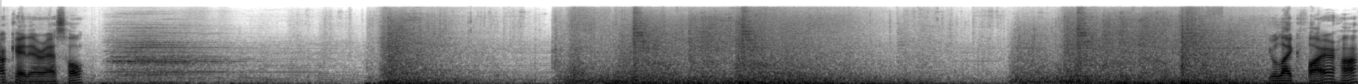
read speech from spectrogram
Okay there, asshole. Like fire, huh?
